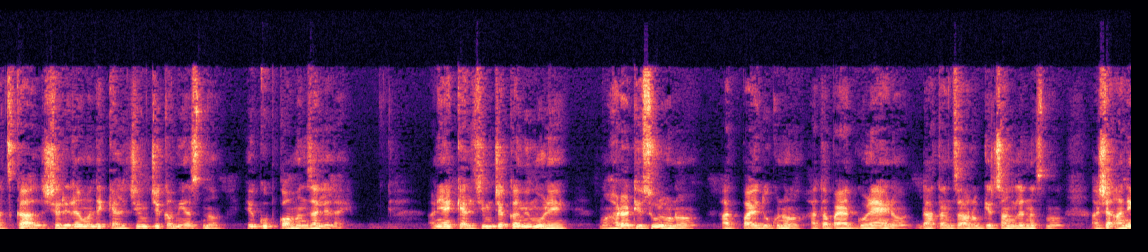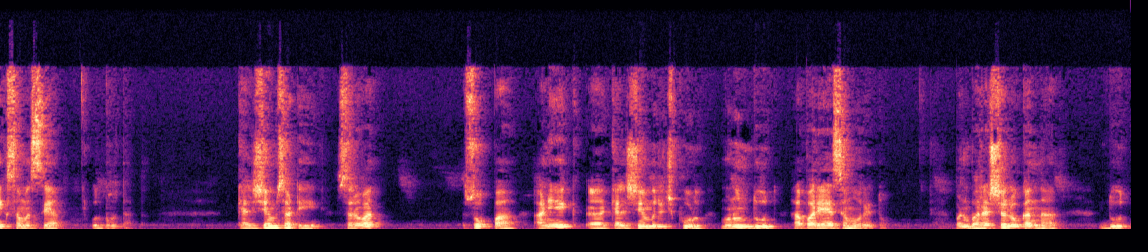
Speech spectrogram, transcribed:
आजकाल शरीरामध्ये कॅल्शियमचे कमी असणं हे खूप कॉमन झालेलं आहे. आणि या कॅल्शियमच्या कमीमुळे मग हाडं ठिसूळ होणं हातपाय दुखणं हातापायात गोळ्या येणं दातांचं आरोग्य चांगलं नसणं अशा अनेक समस्या उद्भवतात. कॅल्शियमसाठी सर्वात सोपा आणि एक कॅल्शियम रिच फूड म्हणून दूध हा पर्याय समोर येतो. पण बऱ्याचशा लोकांना दूध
